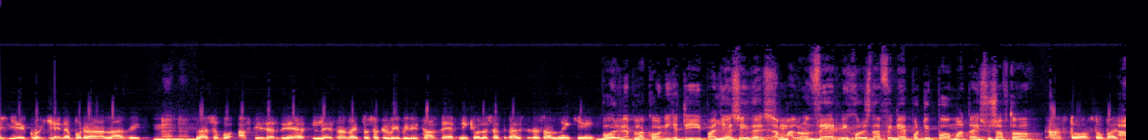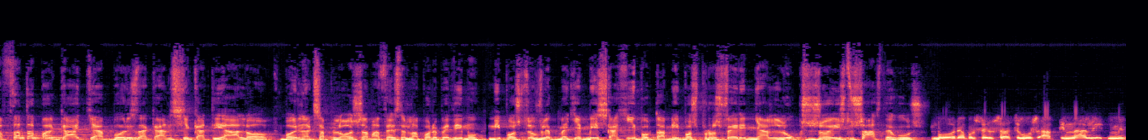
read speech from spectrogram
αγία οικογένεια μπορεί να αναλάβει; Ναι, ναι. Να σου πω, αυτή η ζαρντινιέρα λες να είναι τόσο ακριβή επειδή θα δέρνει κιόλας σαν την άλλη στη Θεσσαλονίκη; Μπορεί να πλακώνει, γιατί οι παλιές είδες. Μάλλον δέρνει χωρίς να αφήνει αποτυπώματα, ίσως αυτό. Αυτό, αυτό βάζει. Αυτά τα παγκάκια μπορείς να κάνεις και κάτι άλλο. Μπορεί να ξαπλώσει, άμα θες. Θέλω να πω, ρε παιδί μου, μήπως το βλέπουμε κι εμείς καχύποπτα; Μήπως προσφέρει μια λουξ ζωή στους άστεγους; Μπορεί να προσφέρει στους άστεγους, απ' την άλλη μην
